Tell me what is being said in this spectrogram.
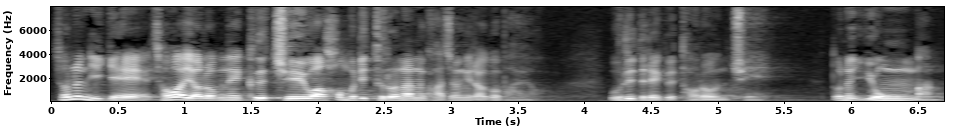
저는 이게 저와 여러분의 그 죄와 허물이 드러나는 과정이라고 봐요. 우리들의 그 더러운 죄 또는 욕망,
